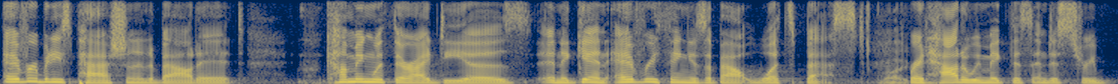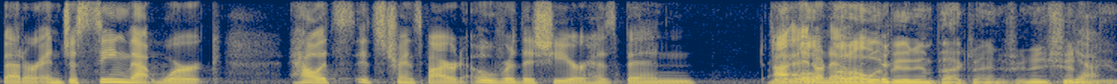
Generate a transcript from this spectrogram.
Everybody's passionate about it, coming with their ideas. And again, everything is about what's best, Right. right? How do we make this industry better? And just seeing that work, how it's it's transpired over this year has been. I, I don't know. That'll always be an impact on the industry, and it should Yeah. be,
